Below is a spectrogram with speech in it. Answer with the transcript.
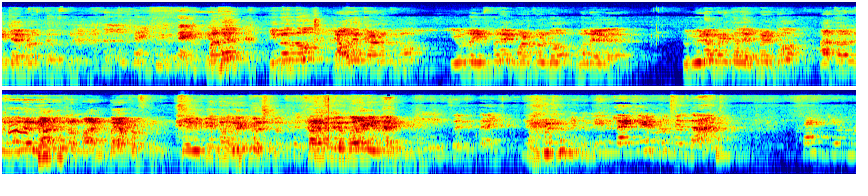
ಎಂಜಾಯ್ ಮಾಡೋದು ಕಲಿಸ್ಬೇಡಿ ಥ್ಯಾಂಕ್ ಯು ಥ್ಯಾಂಕ್ ಯು ಮತ್ತೆ ಇನ್ನೊಂದು ಯಾವುದೇ ಕಾರಣಕ್ಕೂ ಇವ್ರನ್ನ ಇನ್ಸ್ಪೈರ್ ಮಾಡ್ಕೊಂಡು ಮನೆ ವಿಡಿಯೋ ಮಾಡಿದ್ದಲ್ಲ ಎಡ್ ಮಾಡಿದ್ದು ಆ ಥರ ಮನೆಯವ್ರಿಗೆ ಯಾವ ಥರ ಮಾಡಿ ಭಯ ಪಡಿಸ್ಬೇಡಿ ದಯವಿಟ್ಟು ನಮ್ಮ ರಿಕ್ವೆಸ್ಟ್ ಫ್ಯಾಮಿಲಿ ಮೆಂಬರ್ ಆಗಿ ಹೇಳ್ತಾ ಇದ್ದೀನಿ. ಥ್ಯಾಂಕ್ ಯು ನೀನು ಥ್ಯಾಂಕ್ ಯು ಹೇಳ್ಬಿಡ್ತಂದ Thank you, ಅಮ್ಮ.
